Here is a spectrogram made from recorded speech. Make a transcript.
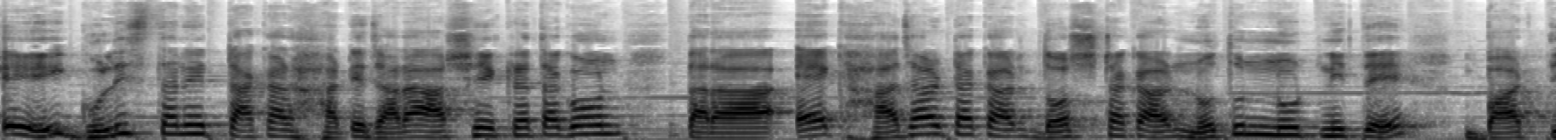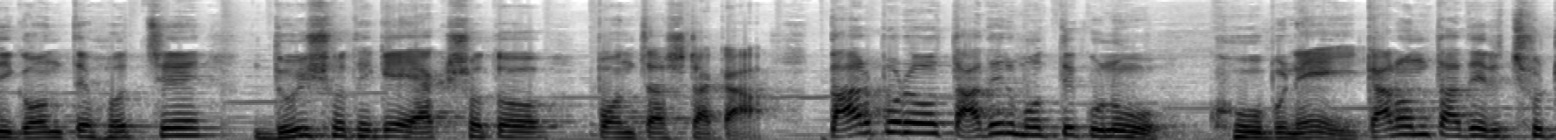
এই গুলিস্তানের টাকার হাটে যারা আসে, ক্রেতাগণ তারা এক হাজার টাকার দশ টাকার নতুন নোট নিতে বাড়তি গন্তে হচ্ছে দুইশো থেকে একশত পঞ্চাশ টাকা। তারপরেও তাদের মধ্যে কোনো খুব নেই। কারণ তাদের ছোট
